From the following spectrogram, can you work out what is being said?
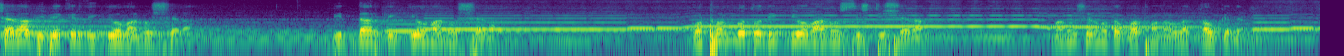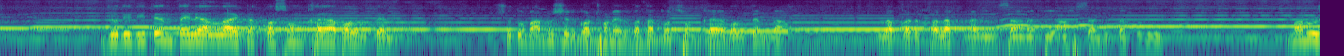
সেরা, বিবেকের দিক দিয়েও মানুষ সেরা। বিদ্যার দিক দিয়েও মানুষ সেরা। গঠনগত দিক দিয়েও মানুষ সৃষ্টির সেরা। মানুষের মতো গঠন আল্লাহ কাউকে দেন না। যদি দিতেন তাইলে আল্লাহ একটা কসম খায়া বলতেন। শুধু মানুষের গঠনের কথা কসম খায়া বলতেন না। লাকাদ খালাকনাল ইনসান ফি আহসানি তাকবীর মানুষ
